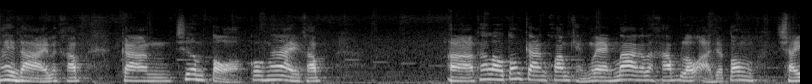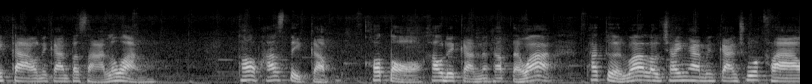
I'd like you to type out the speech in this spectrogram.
ง่ายดายนะครับ การเชื่อมต่อก็ง่ายครับถ้าเราต้องการความแข็งแรงมากนะครับ เราอาจจะต้องใช้กาวในการประสานระหว่าง ท่อพลาสติกกับข้อต่อเข้าด้วยกันนะครับ แต่ว่าถ้าเกิดว่าเราใช้งานเป็นการชั่วคราว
